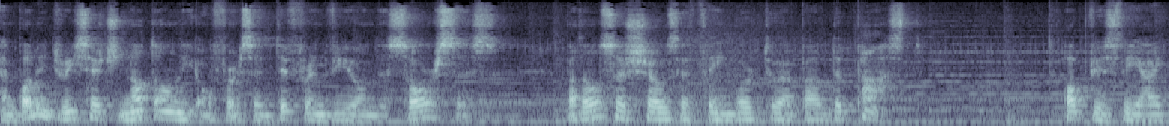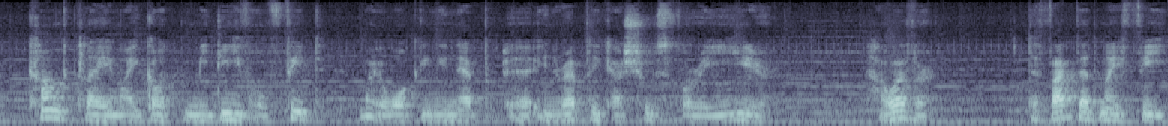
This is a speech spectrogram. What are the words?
embodied research not only offers a different view on the sources, but also shows a thing or two about the past. Obviously, I can't claim I got medieval feet by walking in, uh, in replica shoes for a year. However, the fact that my feet,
